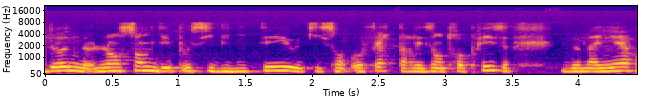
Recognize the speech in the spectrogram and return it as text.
donne l'ensemble des possibilités qui sont offertes par les entreprises de manière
